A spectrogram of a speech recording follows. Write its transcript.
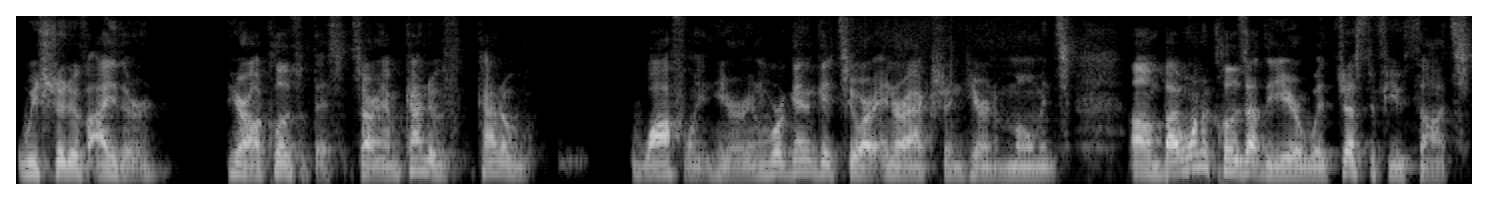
we should have either here i'll close with this. Sorry i'm kind of kind of waffling here and we're going to get to our interaction here in a moment. Um, but i want to close out the year with just a few thoughts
